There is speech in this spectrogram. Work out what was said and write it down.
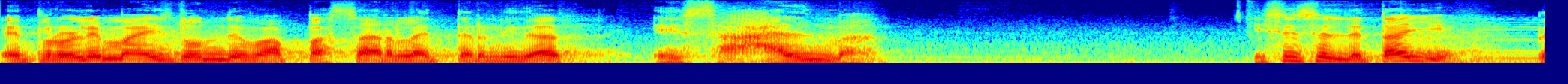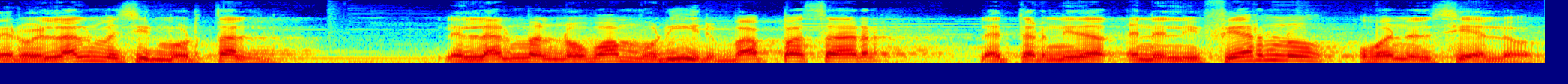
El problema es dónde va a pasar la eternidad, esa alma. Ese es el detalle, pero el alma es inmortal. El alma no va a morir, va a pasar la eternidad en el infierno o en el cielo.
